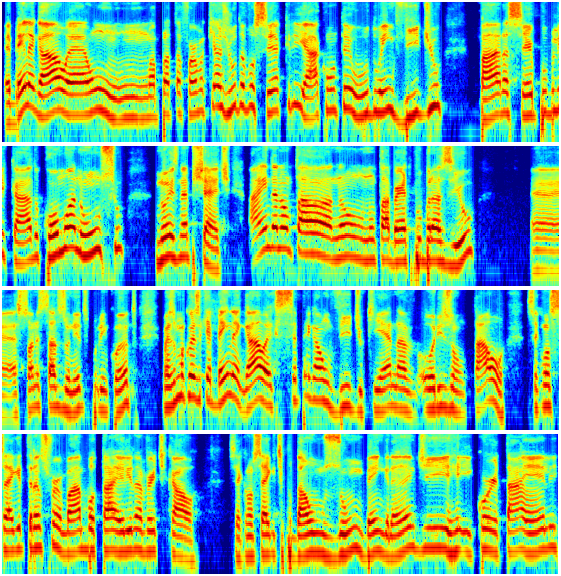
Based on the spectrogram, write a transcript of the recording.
É bem legal, é um, uma plataforma que ajuda você a criar conteúdo em vídeo para ser publicado como anúncio no Snapchat. Ainda não está não, não tá aberto para o Brasil, é, é só nos Estados Unidos por enquanto. Mas uma coisa que é bem legal é que se você pegar um vídeo que é na horizontal, você consegue transformar, botar ele na vertical. Você consegue tipo dar um zoom bem grande e, cortar ele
